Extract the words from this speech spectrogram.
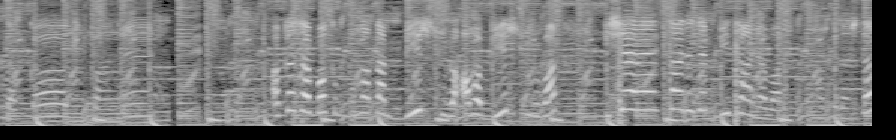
bir dakika kütüphane. Arkadaşlar bakın bunlardan bir sürü ama bir sürü var. İşe yarayan sadece bir tane var arkadaşlar.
